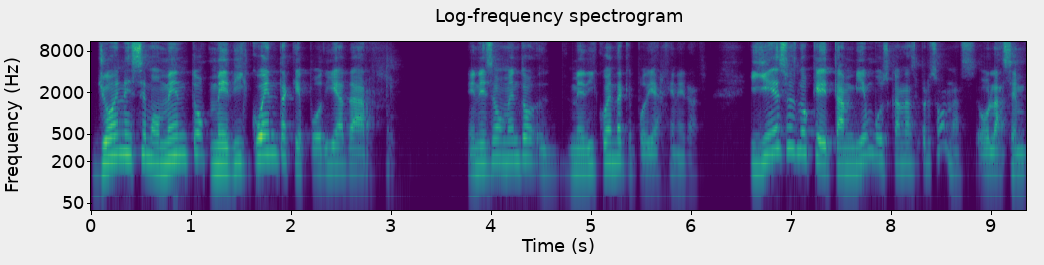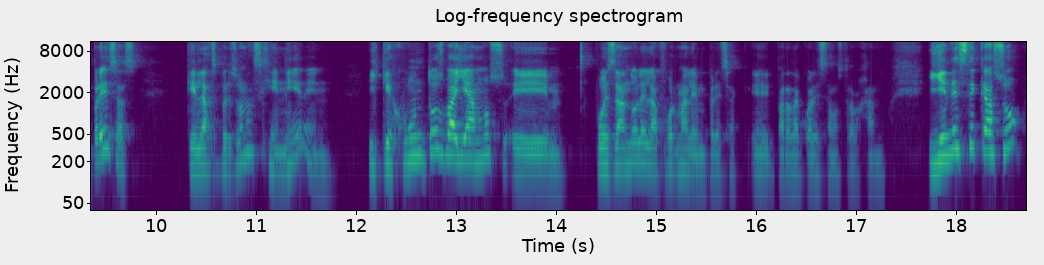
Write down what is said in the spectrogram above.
yo en ese momento me di cuenta que podía dar, en ese momento me di cuenta que podía generar. Y eso es lo que también buscan las personas o las empresas, que las personas generen y que juntos vayamos... Eh, pues dándole la forma a la empresa eh, para la cual estamos trabajando. Y en este caso,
